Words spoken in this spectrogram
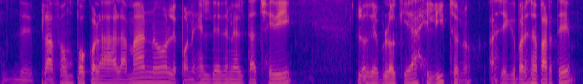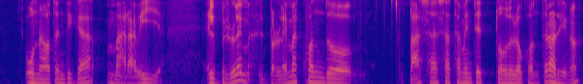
Desplaza un poco la, la mano, le pones el dedo en el Touch ID, lo desbloqueas y listo, ¿no? Así que por esa parte, una auténtica maravilla. El problema, el problema es cuando pasa exactamente todo lo contrario, ¿no?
